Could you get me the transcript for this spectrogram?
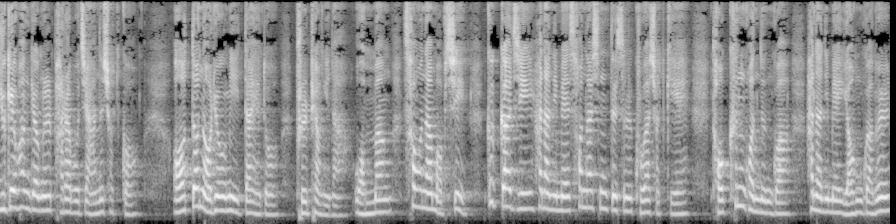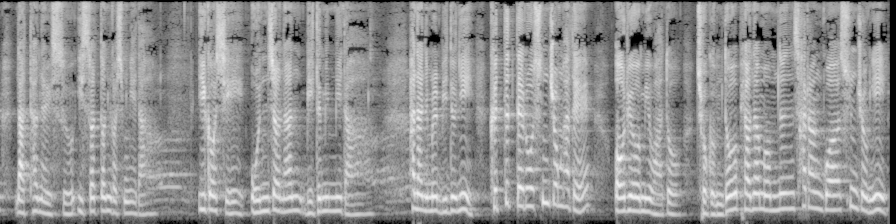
유괴 환경을 바라보지 않으셨고 어떤 어려움이 있다 해도 불평이나 원망, 서운함 없이 끝까지 하나님의 선하신 뜻을 구하셨기에 더 큰 권능과 하나님의 영광을 나타낼 수 있었던 것입니다. 이것이 온전한 믿음입니다. 하나님을 믿으니 그 뜻대로 순종하되 어려움이 와도 조금도 변함없는 사랑과 순종이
